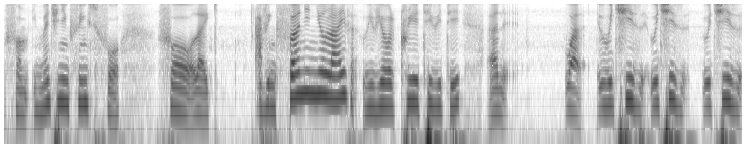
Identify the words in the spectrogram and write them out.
from imagining things for for like having fun in your life with your creativity and well which is which is which is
